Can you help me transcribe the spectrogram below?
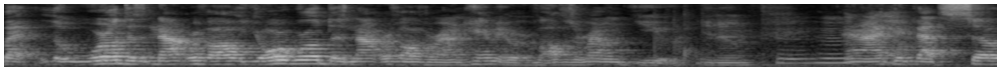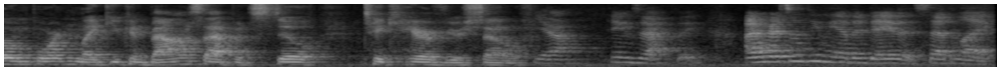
but the world does not revolve. Your world does not revolve around him. It revolves around you. You know." Mm-hmm. And I think that's so important. Like you can balance that, but still take care of yourself. Yeah. Exactly. I heard something the other day that said like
